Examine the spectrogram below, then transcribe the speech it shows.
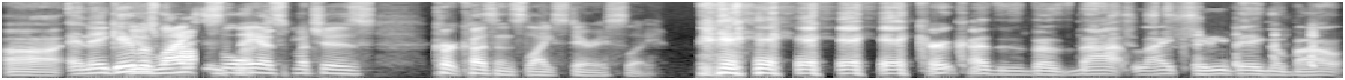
Uh, and they gave you us like Slay last- as much as Kirk Cousins likes Darius Slay. Kirk Cousins does not like anything about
